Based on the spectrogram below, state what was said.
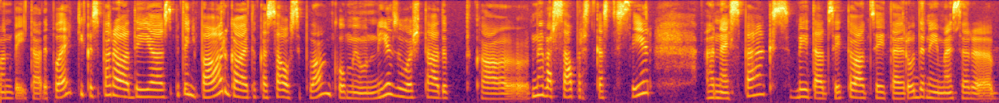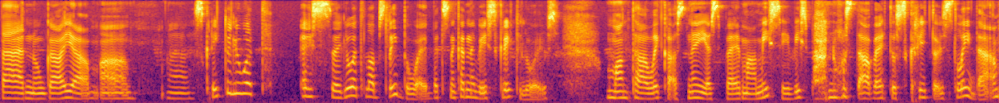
man bija tādi pleķi, kas parādījās, bet viņi pārgāja tā kā sausi plankumi un niezoši tādu, tā kā nevar saprast, kas tas ir. Uh, nespēks. Bija tāda situācija, tā rudenī mēs ar bērnu gājām skrituļot. Es ļoti labi slidoju, bet es nekad nebiju skrituļojusi. Man tā likās neiespējamā misija vispār nostāvēt uz skrituļu slidām.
